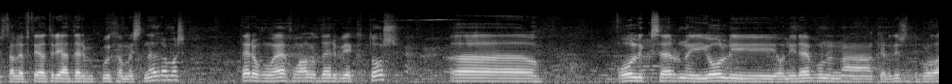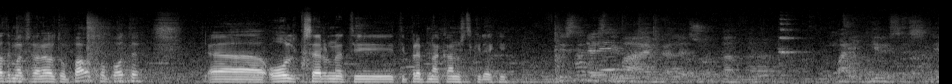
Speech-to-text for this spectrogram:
στα τελευταία τρία ντέρμπι που είχαμε στην έδρα μας. Τώρα έχουμε άλλο ντέρμπι εκτός. Ε, όλοι ξέρουν ή όλοι ονειρεύουν να κερδίσουν το πρωτάθλημα της φανέλα του ΠΑΟΚ, οπότε ε, όλοι ξέρουν τι, τι πρέπει να κάνουν στην Κυριακή. Τι συνέστημα έβγαλες όταν παρηγύρισες και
